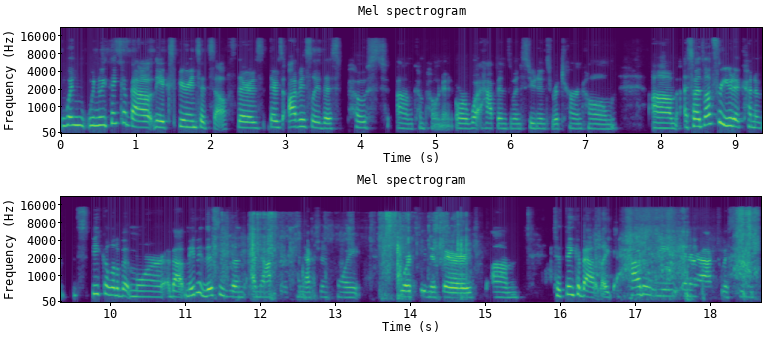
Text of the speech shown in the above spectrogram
when, when we think about the experience itself, there's, there's obviously this post um, component or what happens when students return home. Um, so I'd love for you to kind of speak a little bit more about maybe this is an, a natural connection point for student affairs um, to think about like how do we interact with students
